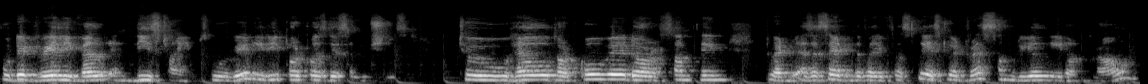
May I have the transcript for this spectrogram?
who did really well in these times, who really repurposed their solutions to health or COVID or something. To as I said in the very first place, to address some real need on ground,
